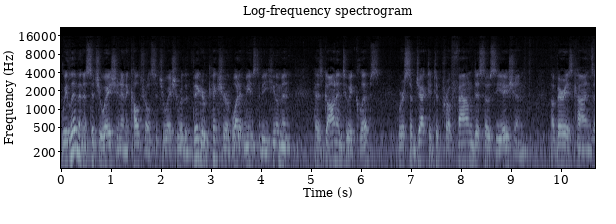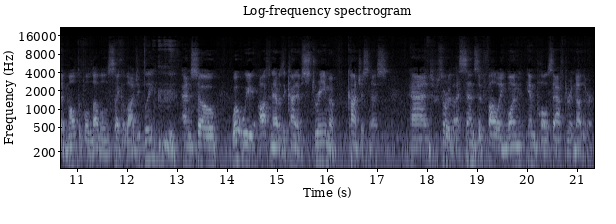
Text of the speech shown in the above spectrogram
We live in a situation, in a cultural situation, where the bigger picture of what it means to be human has gone into eclipse. We're subjected to profound dissociation of various kinds at multiple levels psychologically. And so, what we often have is a kind of stream of consciousness and sort of a sense of following one impulse after another.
